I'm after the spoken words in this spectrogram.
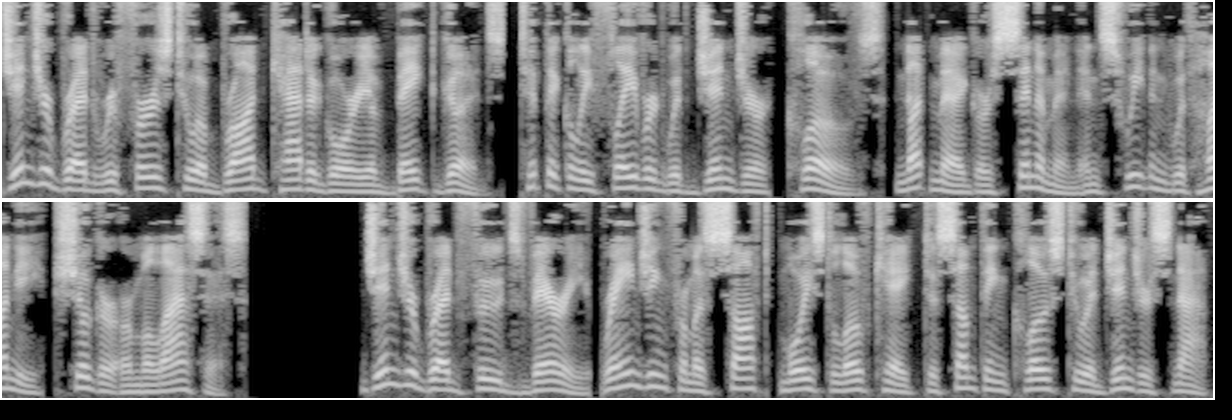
Gingerbread refers to a broad category of baked goods, typically flavored with ginger, cloves, nutmeg or cinnamon and sweetened with honey, sugar or molasses. Gingerbread foods vary, ranging from a soft, moist loaf cake to something close to a ginger snap.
